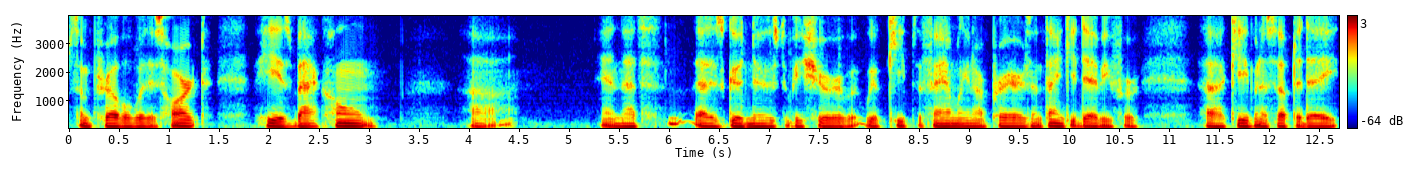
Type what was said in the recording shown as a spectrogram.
some trouble with his heart. He is back home, uh, and that's that is good news to be sure. But we'll keep the family in our prayers. And thank you, Debbie, for uh, keeping us up to date.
